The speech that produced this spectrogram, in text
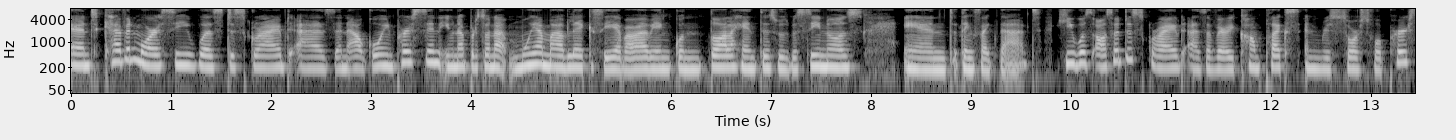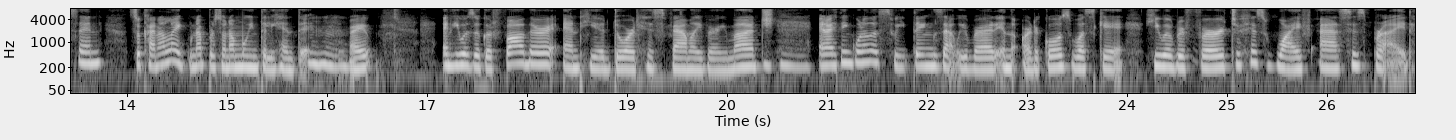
And Kevin Morrissey was described as an outgoing person y una persona muy amable que se llevaba bien con toda la gente, sus vecinos, and things like that. He was also described as a very complex and resourceful person, so kind of like una persona muy inteligente, mm-hmm. right? And he was a good father and he adored his family very much. Mm-hmm. And I think one of the sweet things that we read in the articles was que he would refer to his wife as his bride.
